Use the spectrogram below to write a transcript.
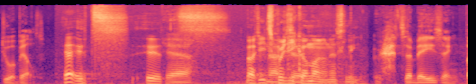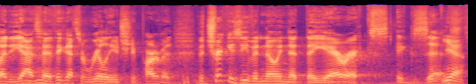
do a build. yeah, it's it's Yeah. But it's pretty good. common, honestly. That's amazing. But yeah, so I think that's a really interesting part of it. The trick is even knowing that the Erics exist. Yeah.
